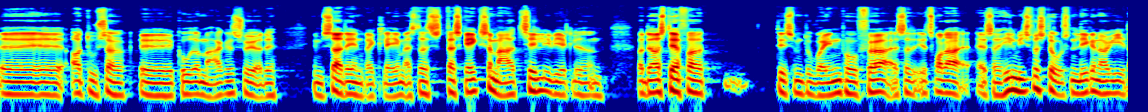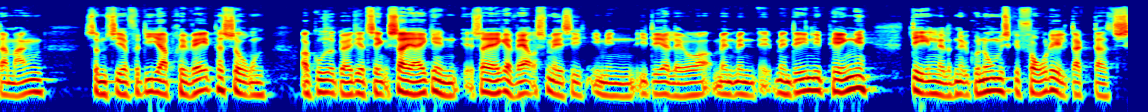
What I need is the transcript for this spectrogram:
øh, og du så øh, går ud og markedsfører det, jamen så er det en reklame. Altså der, der skal ikke så meget til i virkeligheden. Og det er også derfor, det som du var inde på før, altså jeg tror, der altså hele misforståelsen ligger nok i, at der er mange som siger, fordi jeg er privatperson og går ud og gør de her ting, så er jeg ikke, en, så er jeg ikke erhvervsmæssig i, min, i det, jeg laver. Men, men, men det er egentlig pengedelen, eller den økonomiske fordel, der, der,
